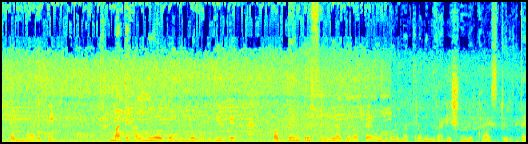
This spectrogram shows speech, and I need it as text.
ಸ್ಪೆಂಡ್ ಮಾಡಿದ್ವಿ. ಮತ್ತು ಅಲ್ಲಿ ಹೋದರೆ ನಿಮಗೆ ಹುಡುಗಿರಿಗೆ ಪಬ್ ಎಂಟ್ರಿ ಫ್ರೀಯಾಗಿರುತ್ತೆ ಹುಡುಗರು ಮಾತ್ರ ನಿಮ್ಗೆ ಅಡಿಷ್ನಲಿ ಕಾಸ್ಟ್ ಇರುತ್ತೆ.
